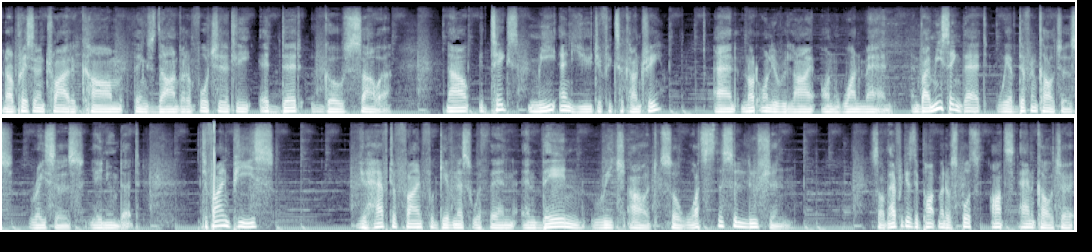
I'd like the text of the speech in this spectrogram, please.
And our president tried to calm things down, but unfortunately, it did go sour. Now, it takes me and you to fix a country and not only rely on one man. And by me saying that, we have different cultures, races, you knew that. To find peace, you have to find forgiveness within and then reach out. So, what's the solution? South Africa's Department of Sports, Arts and Culture,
